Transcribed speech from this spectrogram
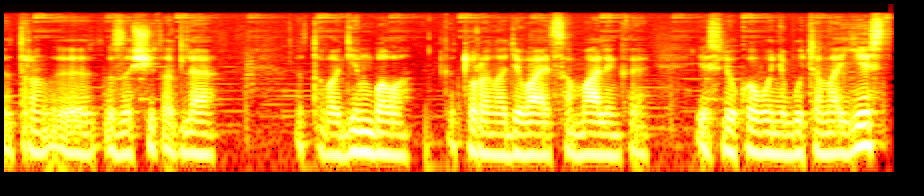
э, э, защита для этого гимбала, которая надевается маленькая. Если у кого-нибудь она есть,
